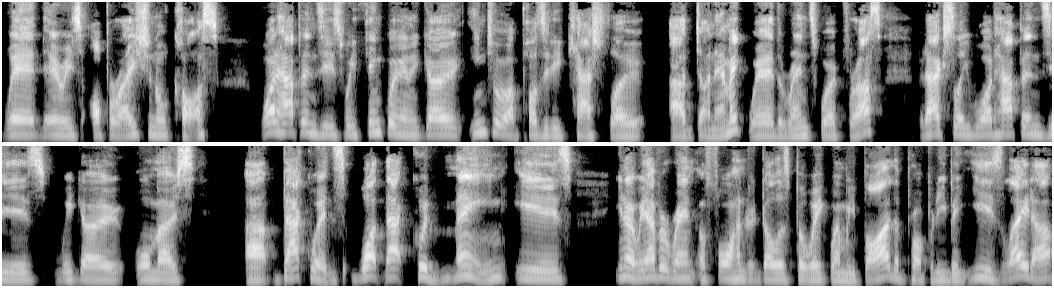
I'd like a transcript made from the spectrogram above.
where there is operational costs. What happens is we think we're going to go into a positive cash flow uh, dynamic where the rents work for us. But actually, what happens is we go almost uh, backwards. What that could mean is, you know, we have a rent of $400 per week when we buy the property, but years later,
